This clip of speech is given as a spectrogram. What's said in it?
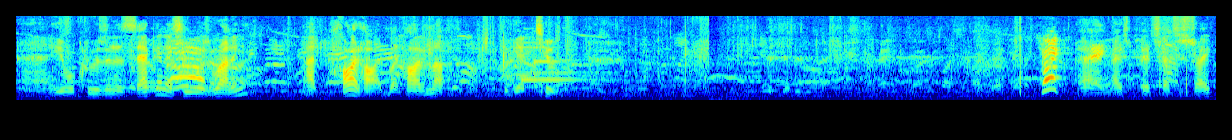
And he will cruise in his second as he was running. Not hard, hard, but hard enough to get two. Strike. Nice pitch, that's a strike.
